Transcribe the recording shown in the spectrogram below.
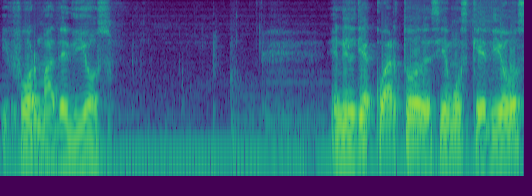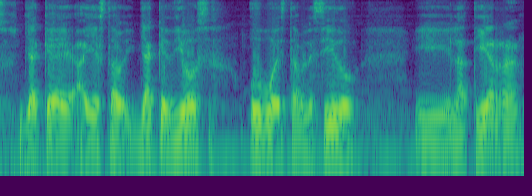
y forma de Dios. En el día cuarto decíamos que Dios, ya que, ya que Dios hubo establecido y la tierra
